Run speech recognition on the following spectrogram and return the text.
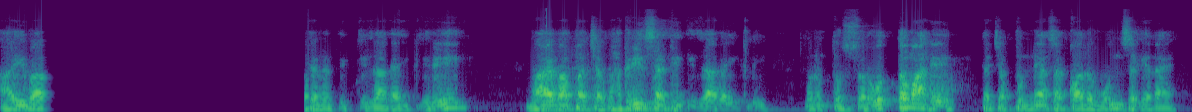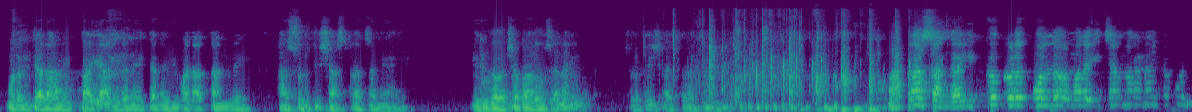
आई बाप. त्यानं तितकी जागा ऐकली रे. माय बापाच्या भाकरीसाठी ती जागा ऐकली. म्हणून तो सर्वोत्तम आहे. त्याच्या पुण्याचा कॉलम उंच गेलाय. म्हणून त्याला आम्ही पायी आणलं नाही त्याला विमानात आणले हा श्रुतीशास्त्राचा न्याय गिरगावच्या बाळूचा नाही श्रुतीशास्त्राचा न्याय मला सांगा इतकं कडक बोलल्यावर मला विचारणार नाही का कोणी?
